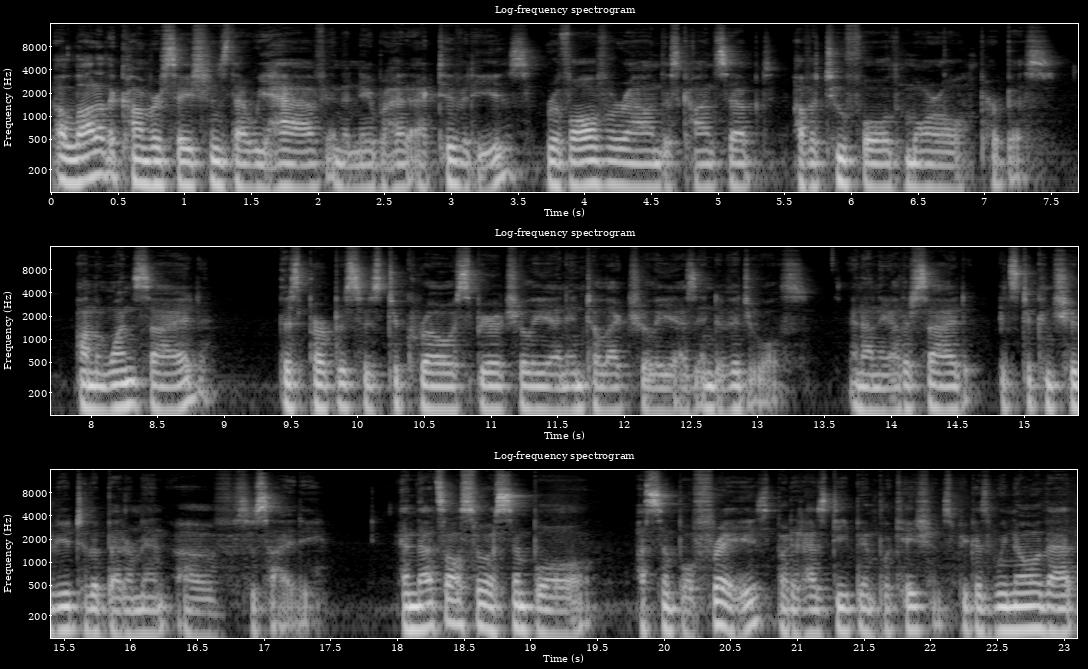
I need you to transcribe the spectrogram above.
A lot of the conversations that we have in the neighborhood activities revolve around this concept of a twofold moral purpose. On the one side, this purpose is to grow spiritually and intellectually as individuals. And on the other side, it's to contribute to the betterment of society. And that's also a simple a simple phrase, but it has deep implications because we know that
